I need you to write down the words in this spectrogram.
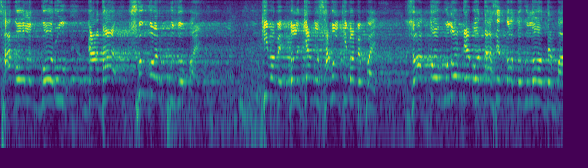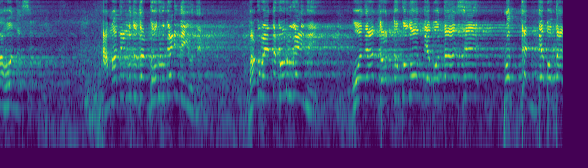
ছাগল, গরু শুকর পুজো পায়। কীভাবে, বলে কেন ছাগল কীভাবে পায়? যতগুলো দেবতা আছে, ততগুলো ওদের বাহন আছে। আমাদের মতো তো গরু গাড়ি নেই ওদের। ভগবানের তো গরু গাড়ি নেই। ওদের যতগুলো দেবতা আছে, প্রত্যেক দেবতার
